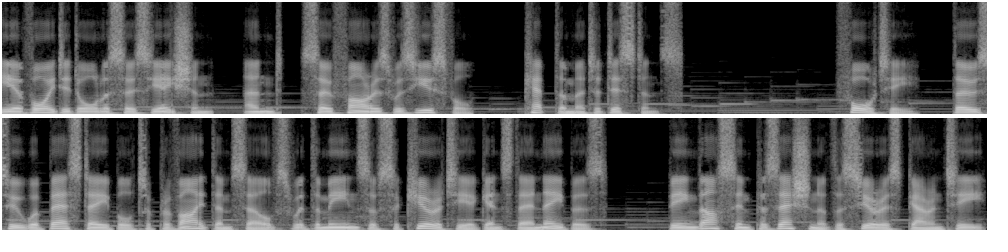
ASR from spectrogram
he avoided all association, and, so far as was useful, kept them at a distance. 40. Those who were best able to provide themselves with the means of security against their neighbors, being thus in possession of the surest guarantee,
